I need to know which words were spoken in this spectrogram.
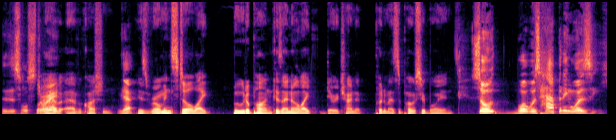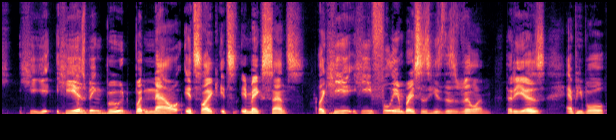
Did this whole I story. have, I have a question. yeah. Is Roman still like booed upon? Because I know like they were trying to put him as a poster boy, and So what was happening was he he is being booed, but now it's like it's it makes sense. Like he he fully embraces he's this villain that he is, and people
